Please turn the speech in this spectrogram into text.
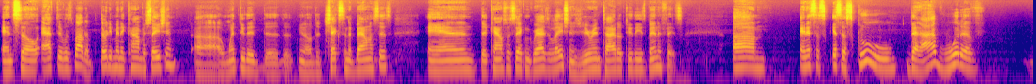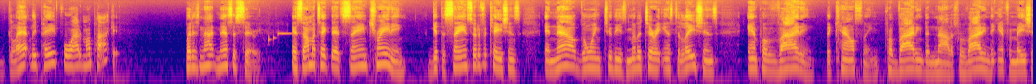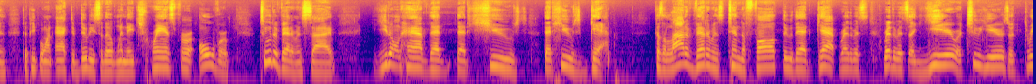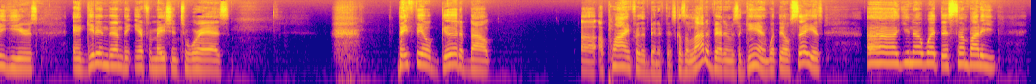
And so after it was about a 30 minute conversation, uh, went through the, the, the you know the checks and the balances, and the counselor said, "Congratulations, you're entitled to these benefits." Um, and it's a it's a school that I would have gladly paid for out of my pocket, but it's not necessary. And so I'm gonna take that same training, get the same certifications, and now going to these military installations and providing the counseling, providing the knowledge, providing the information to people on active duty so that when they transfer over to the veteran side, you don't have that that huge that huge gap. Because a lot of veterans tend to fall through that gap, whether it's whether it's a year or two years or three years, and getting them the information to whereas they feel good about uh, applying for the benefits because a lot of veterans again what they'll say is uh you know what there's somebody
